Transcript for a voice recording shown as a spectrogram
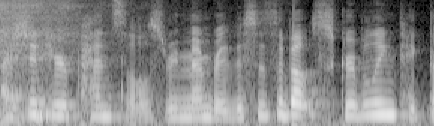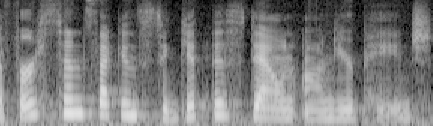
I should hear pencils. Remember, this is about scribbling. Take the first 10 seconds to get this down onto your page.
